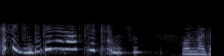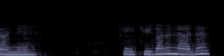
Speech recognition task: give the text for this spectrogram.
Efe'cim bir beni rahat bırakır mısın? Olmaz anne. Şey cüzdanın nerede?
